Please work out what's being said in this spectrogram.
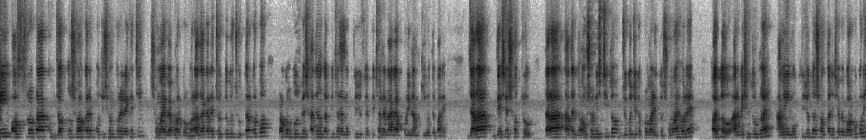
এই অস্ত্রটা খুব যত্ন সহকারে পজিশন করে রেখেছি, সময় ব্যবহার করব। রাজাকারের চোদ্দ গোষ্ঠী উদ্ধার করব, তখন বুঝবে স্বাধীনতার পিছনে, মুক্তিযুদ্ধের পিছনে লাগার পরিণাম কি হতে পারে। যারা দেশের শত্রু তারা তাদের ধ্বংস নিশ্চিত, যুগে যুগে প্রমাণিত। সময় হলে হয়তো আর বেশি দূর নয়। আমি মুক্তিযোদ্ধা সন্তান হিসেবে গর্ব করি।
